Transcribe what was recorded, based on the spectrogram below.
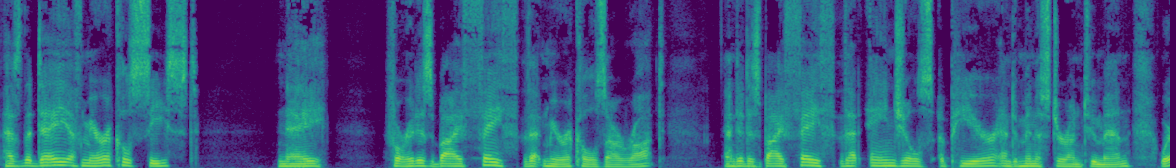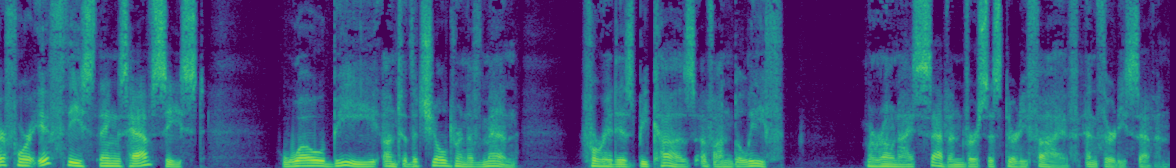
Has the day of miracles ceased? Nay, for it is by faith that miracles are wrought and it is by faith that angels appear and minister unto men. Wherefore, if these things have ceased, Woe be unto the children of men, for it is because of unbelief. Moroni 7 verses 35 and 37.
